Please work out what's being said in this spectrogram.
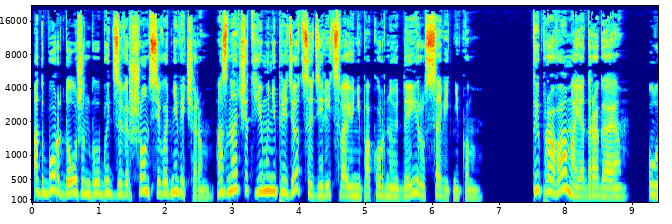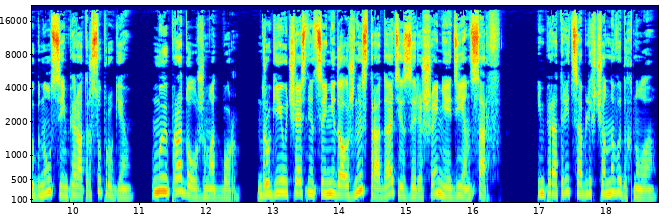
Отбор должен был быть завершен сегодня вечером, а значит, ему не придется делить свою непокорную Дейру с советником. «Ты права, моя дорогая», — улыбнулся император супруге. «Мы продолжим отбор. Другие участницы не должны страдать из-за решения Диан Сарф». Императрица облегченно выдохнула.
